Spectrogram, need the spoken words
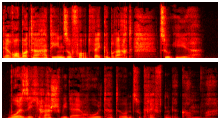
Der Roboter hatte ihn sofort weggebracht, zu ihr, wo er sich rasch wieder erholt hatte und zu Kräften gekommen war.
